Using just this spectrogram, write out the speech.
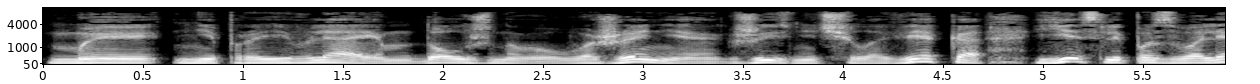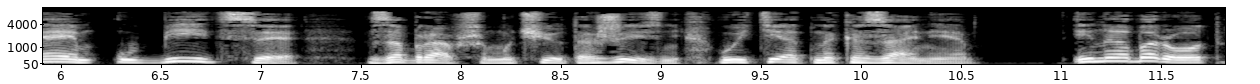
Мы не проявляем должного уважения к жизни человека, если позволяем убийце, забравшему чью-то жизнь, уйти от наказания. И наоборот,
